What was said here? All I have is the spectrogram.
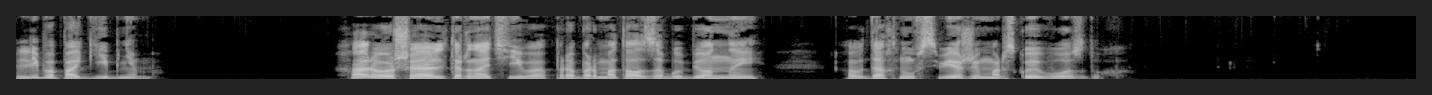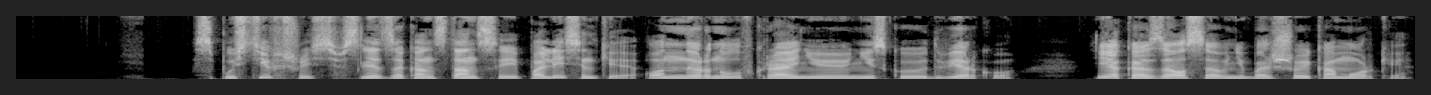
либо погибнем». «Хорошая альтернатива», — пробормотал Забубенный, вдохнув свежий морской воздух. Спустившись вслед за Констанцией по лесенке, он нырнул в крайнюю низкую дверку и оказался в небольшой коморке.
